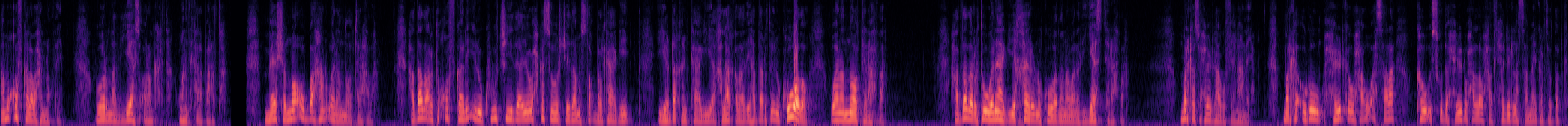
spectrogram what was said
ama qof kaleba ha noqde goormaad yees oran karta waanad kala barata. Meesha noo u baahan waa inaad noo tiraahda haddaad aragto qofkani inuu kuu jiidayo wax ka soo horjeeda mustaqbalkaagii iyo dhaqankaagii iyo akhlaaqdaadii haddaad aragto inuu kuu wado waa noo tiraahda haddaad aragto wanaag iyo khayr inuu ku wadana waa yees tiraahda markaasuu xidhiirkaagu fiicnaanaya marka ogow xidhiirka waxaa u asala kow iskuda xidhiir wax alla waxaad xidhiir la samayn karto dadka.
